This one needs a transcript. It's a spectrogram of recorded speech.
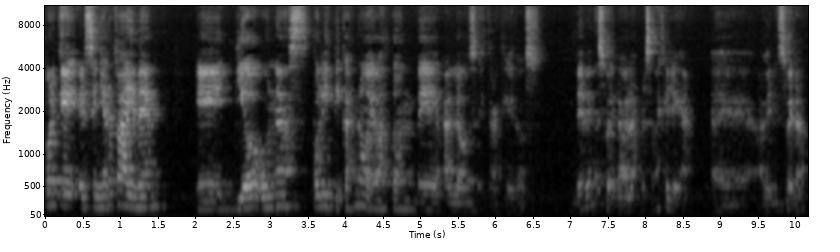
Porque el señor Biden eh, dio unas políticas nuevas donde a los extranjeros de Venezuela, a las personas que llegan eh, a Venezuela,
